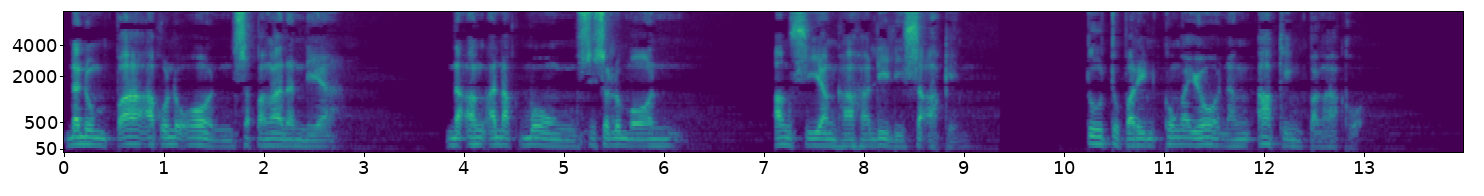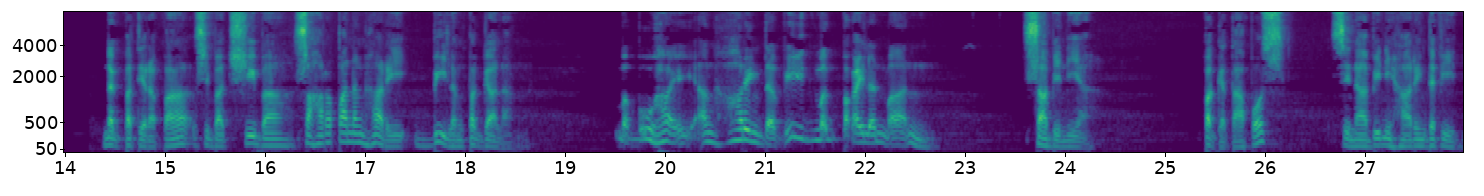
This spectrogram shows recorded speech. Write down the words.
Nanumpa ako noon sa pangalan niya na ang anak mong si Solomon ang siyang hahalili sa akin. Tutuparin ko ngayon ang aking pangako. Nagpatira pa si Bathsheba sa harapan ng hari bilang paggalang. Mabuhay ang Haring David magpakailanman, sabi niya. Pagkatapos, sinabi ni Haring David,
